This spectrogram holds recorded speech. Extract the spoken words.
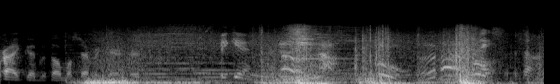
probably good with almost every character. Begin. Nicely done.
